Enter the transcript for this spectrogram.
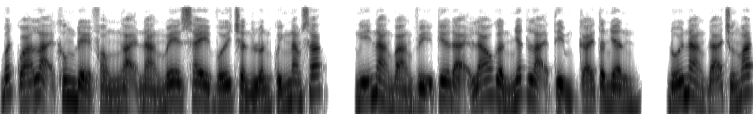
Bất quá lại không để phòng ngại nàng mê say với Trần Luân Quýnh nam sắc, nghĩ nàng bàng vị kia đại lão gần nhất lại tìm cái tân nhân, đối nàng đã trướng mắt,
